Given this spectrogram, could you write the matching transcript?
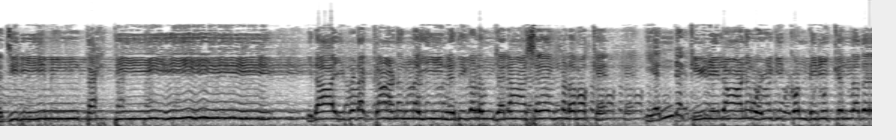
തജിരീമിൻ തഹ്തീ. ഇതാ ഇവിടെ കാണുന്ന ഈ നദികളും ജലാശയങ്ങളുമൊക്കെ എന്റെ കീഴിലാണ് ഒഴുകിക്കൊണ്ടിരിക്കുന്നത്.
